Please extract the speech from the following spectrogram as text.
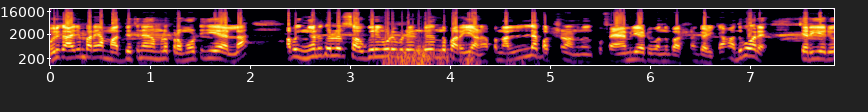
ഒരു കാര്യം പറയാം മദ്യത്തിനെ നമ്മൾ പ്രൊമോട്ട് ചെയ്യുകയല്ല. അപ്പൊ ഇങ്ങനത്തെ ഒരു സൗകര്യം കൂടി ഇവിടെ ഉണ്ട് എന്ന് പറയുകയാണ്. അപ്പൊ നല്ല ഭക്ഷണമാണ്. നിങ്ങൾക്ക് ഫാമിലി ആയിട്ട് വന്ന് ഭക്ഷണം കഴിക്കാം. അതുപോലെ ചെറിയൊരു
